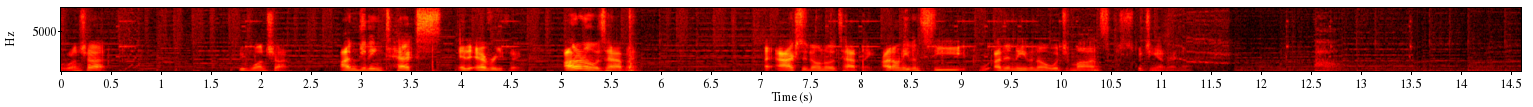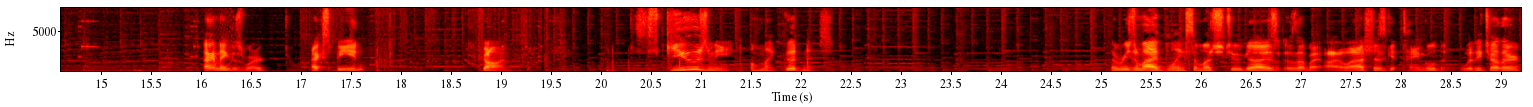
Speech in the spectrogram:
I one-shot. Do one-shot. I'm getting texts and everything. I don't know what's happening. I actually don't know what's happening. I don't even see... I didn't even know which Mon's switching in right now. Oh. I can make this work. X speed. Gone. Excuse me. Oh my goodness. The reason why I blink so much too, guys, is that my eyelashes get tangled with each other.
